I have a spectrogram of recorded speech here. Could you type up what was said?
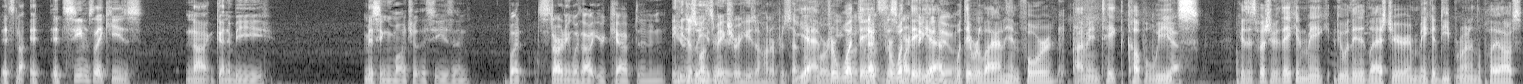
it's not. It it seems like he's not going to be missing much of the season, but starting without your captain and He your just wants to make sure he's 100% Yeah, before and for what goes they out. For the what they yeah what they rely on him for. I mean, take the couple weeks because especially if they can make do what they did last year and make a deep run in the playoffs, th-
